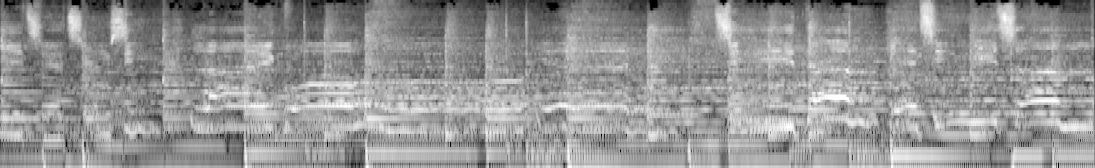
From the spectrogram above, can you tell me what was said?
一切重新来过。记得别轻易承诺，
